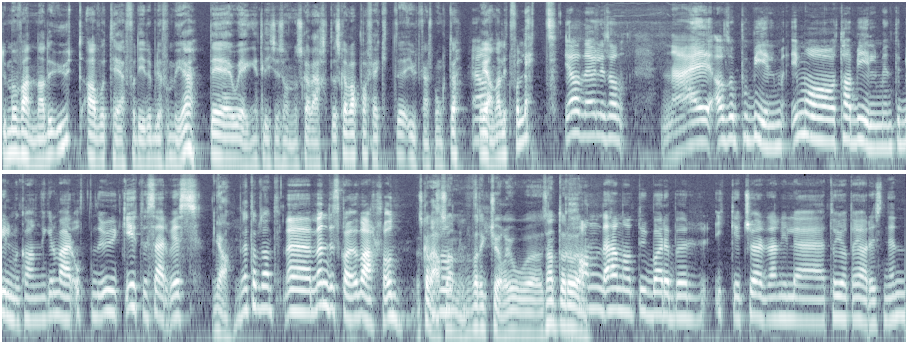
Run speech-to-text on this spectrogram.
Du må vanne det ut av og til fordi det blir for mye. Det er jo egentlig ikke sånn det skal være. Det skal være perfekt eh, i utgangspunktet, og gjerne litt for lett. Ja, det er jo litt sånn Nei, altså på bilen Jeg må ta bilen min til bilmekanikeren hver åttende uke til service. Ja, nettopp sant. Eh, men det skal jo være sånn. Det skal være Altså, sånn. For jeg kjører jo eh, sant? Og Kan det hende at du bare bør ikke kjøre den lille Toyota Yarisen din,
